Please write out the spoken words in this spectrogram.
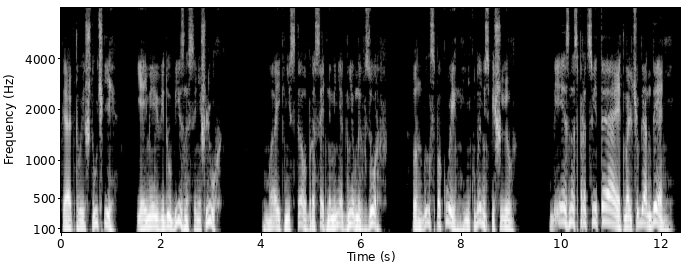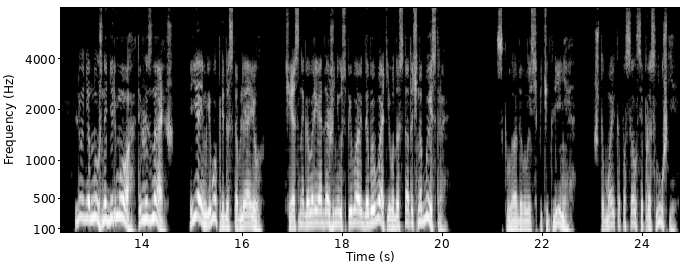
«Как твои штучки? Я имею в виду бизнес, а не шлюх». Майк не стал бросать на меня гневных взоров. Он был спокоен и никуда не спешил. «Бизнес процветает, мальчуган Дэнни. Людям нужно дерьмо, ты же знаешь. Я им его предоставляю. Честно говоря, даже не успеваю добывать его достаточно быстро». Складывалось впечатление, что Майк опасался прослушки,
